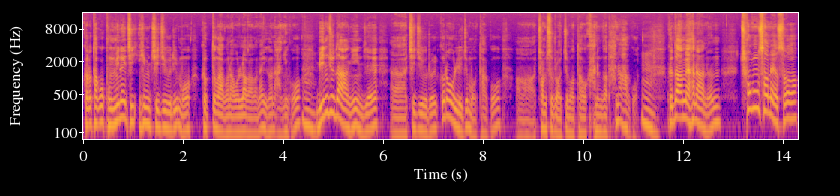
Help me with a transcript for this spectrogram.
그렇다고 국민의힘 지지율이 뭐 급등하거나 올라가거나 이건 아니고 음. 민주당이 이제 아, 지지율을 끌어올리지 못하고 어, 점수를 얻지 못하고 가는 것 하나 하고 음. 그 다음에 하나는 총선에서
